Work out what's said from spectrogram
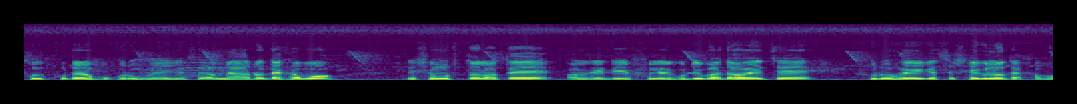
ফুল ফুটার উপক্রম হয়ে গেছে। আমি আরও দেখাবো যে সমস্ত লতে অলরেডি ফুলের গুটি বাঁধা হয়েছে, শুরু হয়ে গেছে, সেগুলো দেখাবো।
